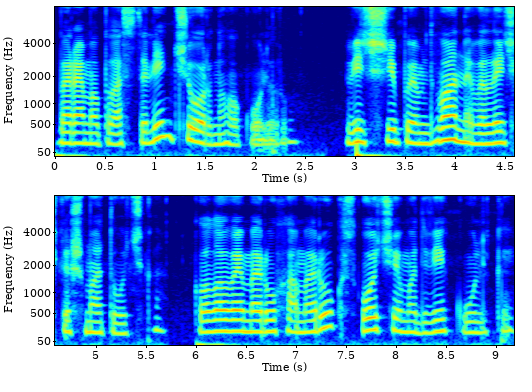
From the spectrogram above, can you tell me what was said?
Беремо пластилін чорного кольору. Відщіпуємо два невеличкі шматочка. Коловими рухами рук скочуємо дві кульки.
